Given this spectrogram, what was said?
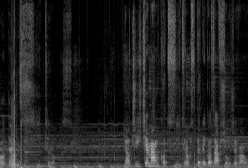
Kodem Citrox. Ja oczywiście mam kod Citrox, będę go zawsze używał.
